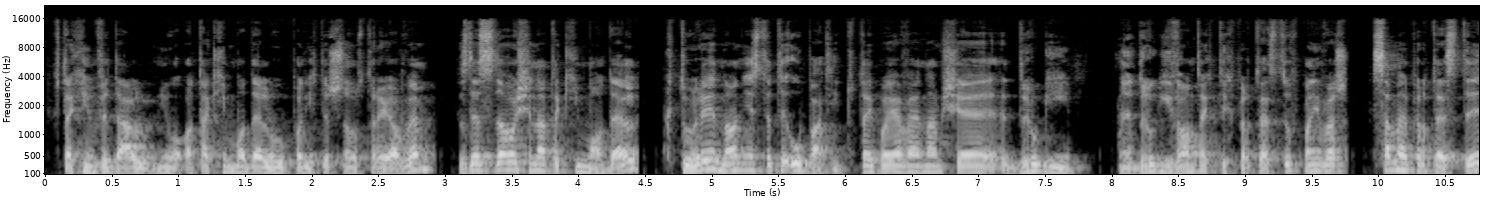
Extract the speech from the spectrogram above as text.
w takim wydaniu, o takim modelu polityczno-ustrojowym, zdecydował się na taki model, który no niestety upadł. I tutaj pojawia nam się drugi, drugi wątek tych protestów, ponieważ same protesty,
